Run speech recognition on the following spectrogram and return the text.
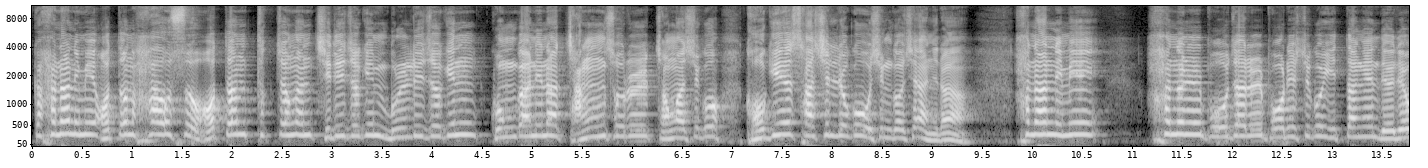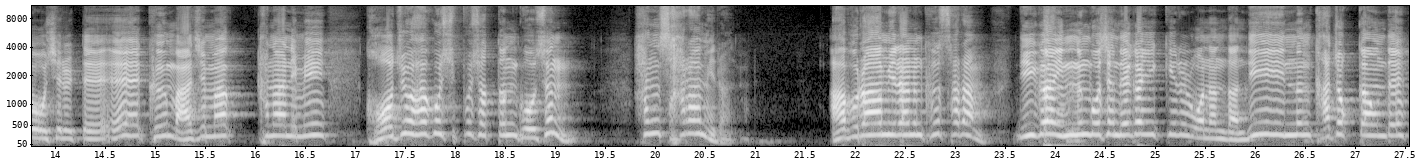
그러니까 하나님이 어떤 하우스, 어떤 특정한 지리적인 물리적인 공간이나 장소를 정하시고 거기에 사시려고 오신 것이 아니라 하나님이 하늘 보좌를 버리시고 이 땅에 내려오실 때에 그 마지막 하나님이 거주하고 싶으셨던 곳은 한 사람이라. 아브라함이라는 그 사람, 네가 있는 곳에 내가 있기를 원한다. 네 있는 가족 가운데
